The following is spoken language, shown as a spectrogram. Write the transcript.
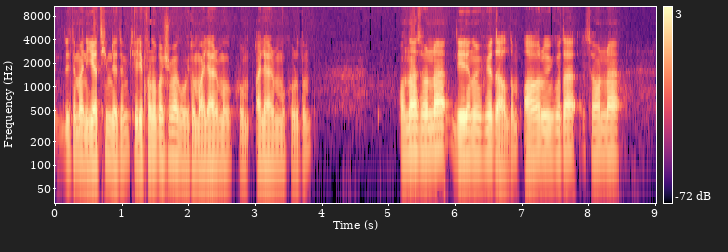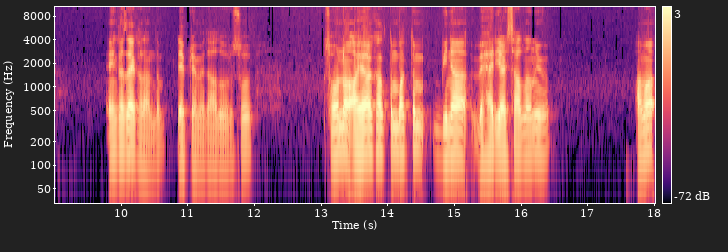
dedim hani yatayım dedim. Telefonu başıma koydum. Alarmı kur, alarmımı kurdum. Ondan sonra derin uykuya daldım. Ağır uykuda sonra enkaza yakalandım. Depreme daha doğrusu. Sonra ayağa kalktım baktım bina ve her yer sallanıyor. Ama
